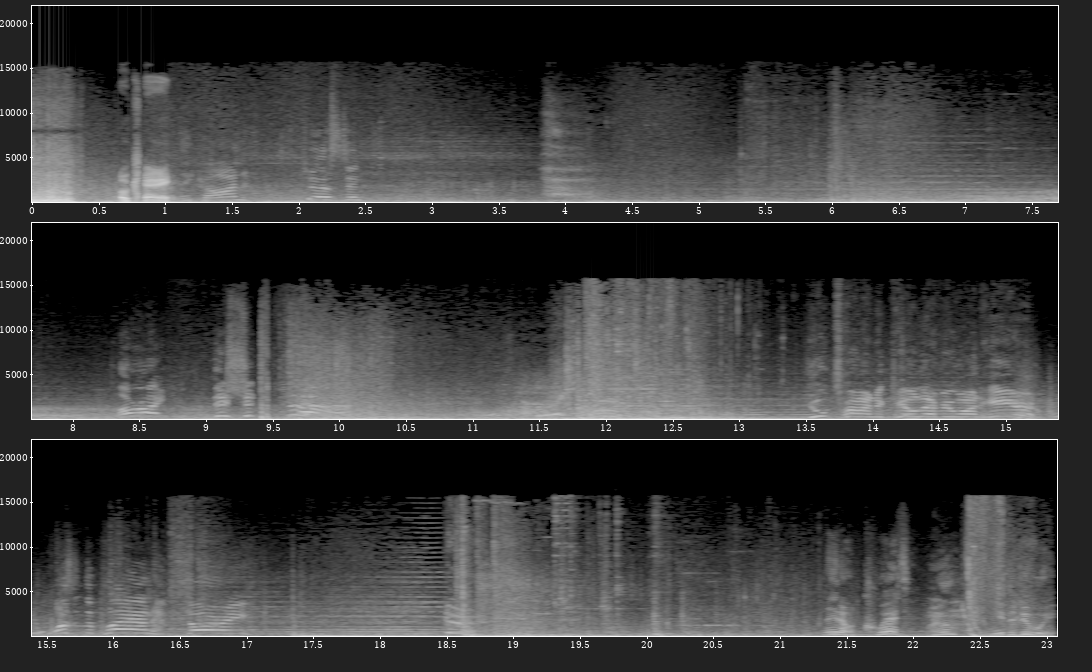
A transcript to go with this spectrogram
okay. All right, this should. You trying to kill everyone here? Wasn't the plan. Sorry. They don't quit. Well, neither do we.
